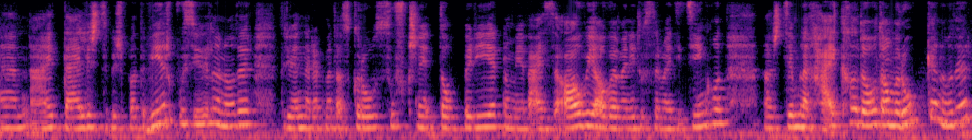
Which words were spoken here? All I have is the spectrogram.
Ähm, ein Teil ist zum Beispiel bei den Wirbelsäulen, oder? Früher hat man das gross aufgeschnitten operiert und wir wissen alle, auch wenn man nicht aus der Medizin kommt, das ist ziemlich heikel dort am Rücken, oder?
